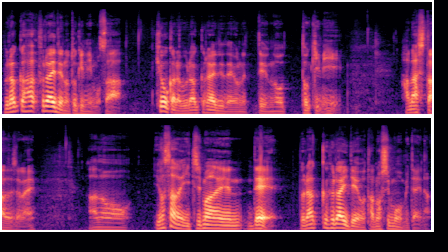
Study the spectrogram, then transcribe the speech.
ブラックフライデーの時にもさ今日からブラックフライデーだよねっていうの時に話したじゃない？あの予算1万円でブラックフライデーを楽しもうみたいな。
